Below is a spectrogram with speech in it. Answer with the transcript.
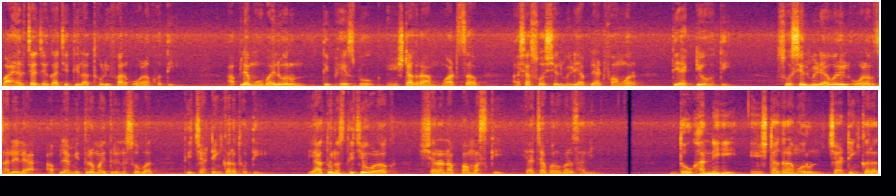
बाहेरच्या जगाची तिला थोडीफार ओळख होती. आपल्या मोबाईलवरून ती फेसबुक इंस्टाग्राम व्हॉट्सअप अशा सोशल मीडिया प्लॅटफॉर्मवर ती ॲक्टिव्ह होती. सोशल मीडियावरील ओळख झालेल्या आपल्या मित्रमैत्रिणीसोबत ती चॅटिंग करत होती. यातूनच तिची ओळख शरणप्पा मस्की याच्याबरोबर झाली. दोघांनीही इंस्टाग्रामवरून चॅटिंग करत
